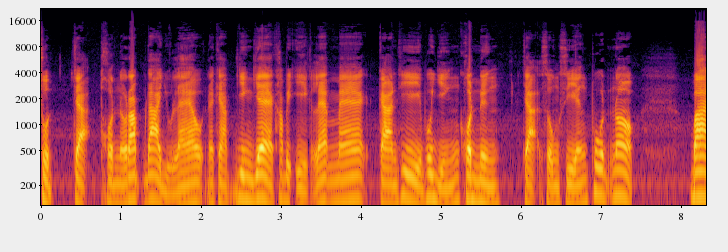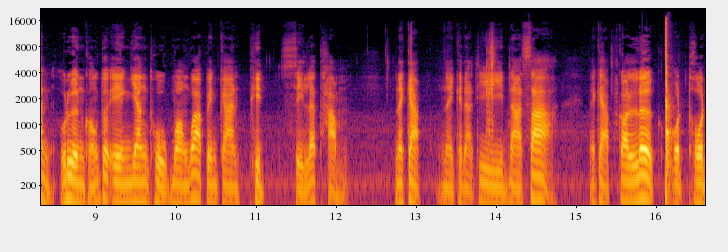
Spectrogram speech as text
สุดจะทนรับได้อยู่แล้วนะครับยิ่งแย่เข้าไปอีกและแม้การที่ผู้หญิงคนหนึ่ง จะส่งเสียงพูดนอก บ้านเรือนของตัวเองยังถูกมองว่าเป็นการผิดศีลธรรมนะครับในขณะที่นาซานะครับก็เลิกอดทน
